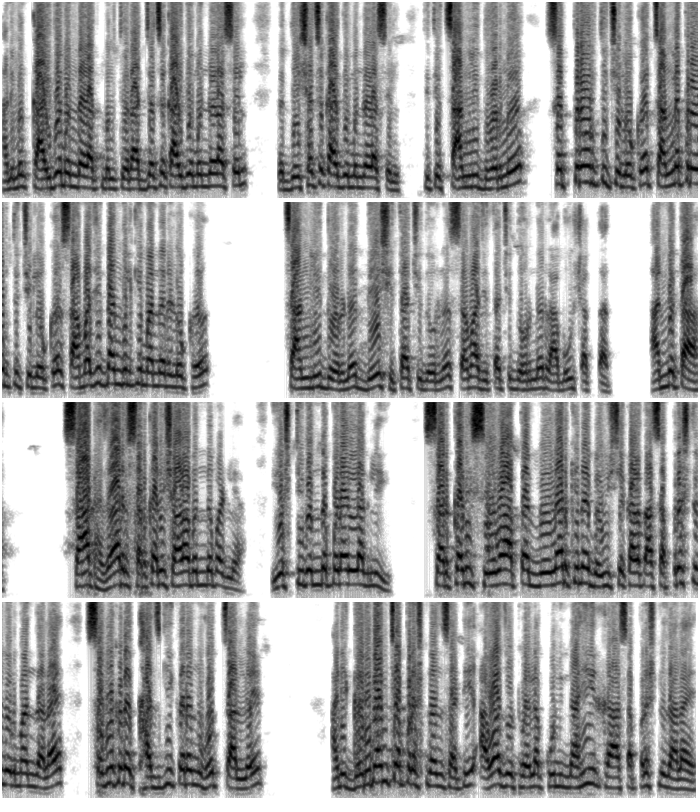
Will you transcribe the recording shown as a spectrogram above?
आणि मग कायदे मंडळात मग ते राज्याचं कायदे मंडळ असेल किंवा देशाचं कायदे मंडळ असेल तिथे चांगली धोरणं सत्प्रवृत्तीची लोक चांगल्या प्रवृत्तीची लोक सामाजिक बांधिलकी मानणारे लोक चांगली धोरणं देश हिताची धोरणं समाज हिताची धोरणं राबवू शकतात. अन्यथा साठ हजार सरकारी शाळा बंद पडल्या एसटी बंद पडायला लागली. सरकारी सेवा आता मिळणार की नाही भविष्य काळात असा प्रश्न निर्माण झालाय. सगळीकडे खाजगीकरण होत चाललंय. आणि गरिबांच्या प्रश्नांसाठी आवाज उठवायला कोणी नाही का असा प्रश्न झालाय.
